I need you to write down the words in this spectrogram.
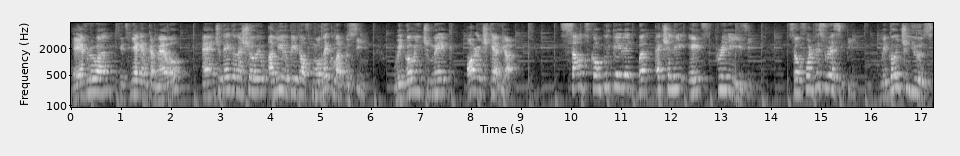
Hey everyone, it's me again Carmelo and today I'm gonna show you a little bit of molecular cuisine. We're going to make orange caviar. Sounds complicated but actually it's pretty easy. So for this recipe we're going to use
